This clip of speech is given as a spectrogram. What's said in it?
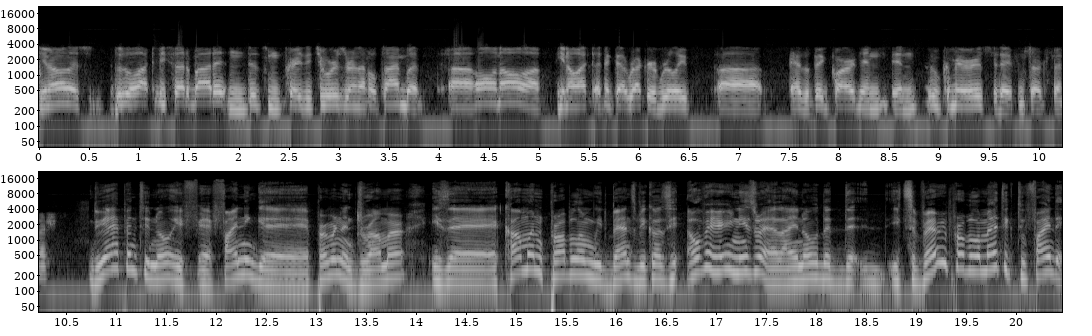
you know, there's there's a lot to be said about it, and did some crazy tours during that whole time. But uh, all in all, uh, you know, I, I think that record really uh, has a big part in in who Chimaira is today from start to finish. Do you happen to know if uh, finding a permanent drummer is a common problem with bands? Because over here in Israel, I know that the, it's very problematic to find uh,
